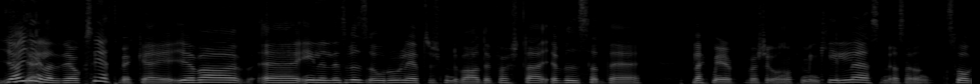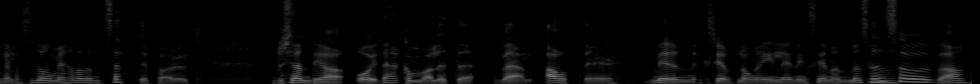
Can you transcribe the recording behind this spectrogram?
det jag, jag gillade det också jättemycket. Jag var eh, inledningsvis orolig eftersom det var det första jag visade Black Mirror för första gången för min kille som jag sedan såg hela säsongen men han hade inte sett det förut. Och då kände jag oj det här kommer vara lite väl out there med den extremt långa inledningsscenen. Men sen Mm. så, ja,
